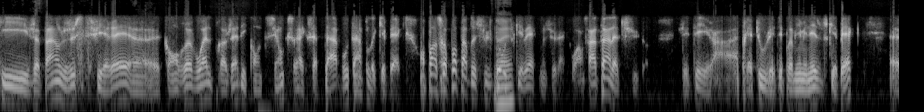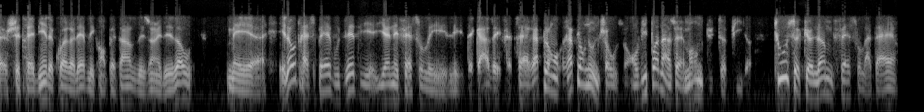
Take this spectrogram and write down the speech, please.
qui, je pense, justifieraient euh, qu'on revoie le projet des conditions qui seraient acceptables autant pour le Québec. On passera pas par-dessus le dos du Québec, M. Lacroix. On s'entend là-dessus. J'ai été, après tout, j'ai été premier ministre du Québec. Euh, je sais très bien de quoi relèvent les compétences des uns et des autres. Mais euh, et l'autre aspect, vous dites, il y a un effet sur les, les, gaz à effet de serre. Rappelons, rappelons-nous une chose. On vit pas dans un monde d'utopie. Tout ce que l'homme fait sur la Terre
